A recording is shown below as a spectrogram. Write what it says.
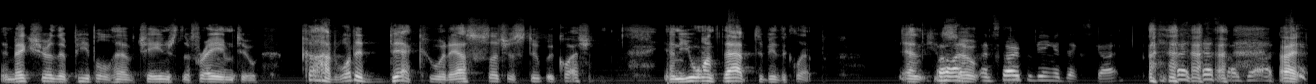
and make sure that people have changed the frame to, God, what a dick who would ask such a stupid question. And you want that to be the clip. And Well, so, I'm, I'm sorry for being a dick, Scott. That's my job. all right,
